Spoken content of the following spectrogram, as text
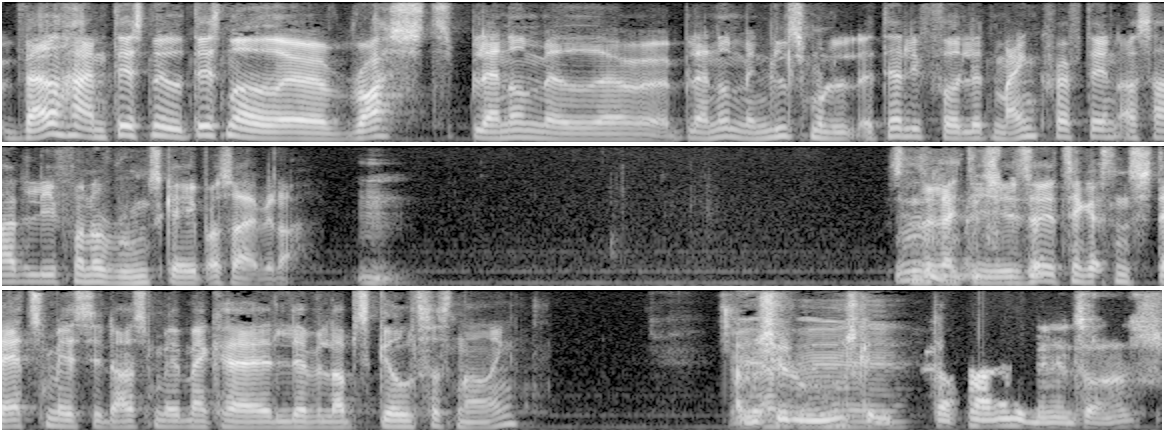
Valheim, det er sådan noget, det er sådan noget uh, Rust blandet med, uh, blandet med en lille smule... Det har lige fået lidt Minecraft ind, og så har det lige fået noget RuneScape, og så er vi der. Mm. Sådan det Mm, rigtige, så jeg tænker sådan statsmæssigt også med, at man kan level up skills og sådan noget, ikke? Nu siger du øh, måske, der fanger det min interesse.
